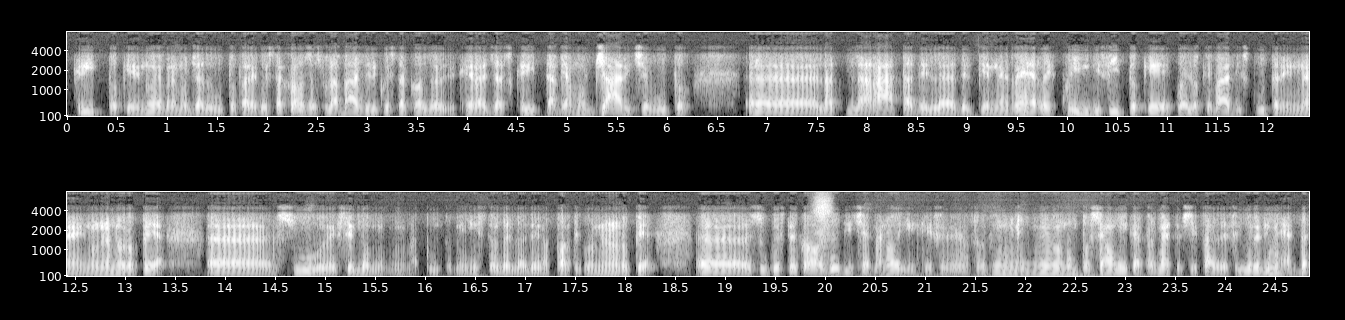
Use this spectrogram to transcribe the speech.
scritto che noi avremmo già dovuto fare questa cosa, sulla base di questa cosa che era già scritta abbiamo già ricevuto eh, la, la, rata del, del, PNRR, quindi Fitto che quello che va a discutere in, in Unione Europea, eh, su, essendo appunto ministro del, dei rapporti con l'Unione Europea, su queste cose, dice ma noi che, non possiamo mica permetterci di fare delle figure di merda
